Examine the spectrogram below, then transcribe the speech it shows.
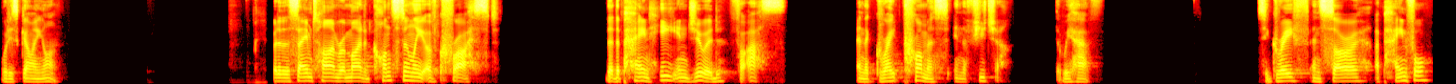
what is going on. But at the same time, reminded constantly of Christ that the pain he endured for us and the great promise in the future that we have. See, grief and sorrow are painful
